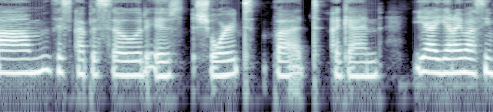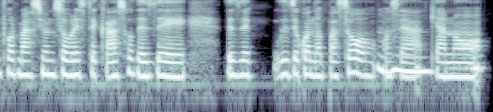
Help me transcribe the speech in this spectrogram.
um, this episode is short, But again, ya ya no hay más información sobre este caso desde, desde, desde cuando pasó. O sea, ya no,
